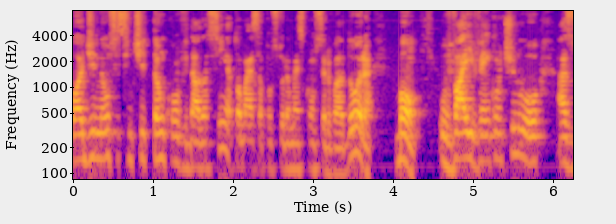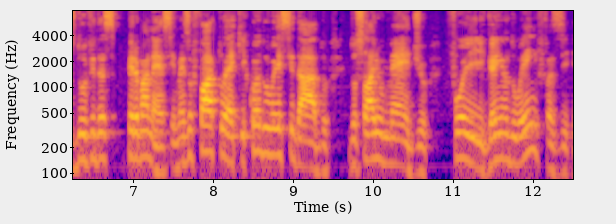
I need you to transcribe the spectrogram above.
pode não se sentir tão convidado assim a tomar essa postura mais conservadora. Bom, o vai e vem continuou, as dúvidas permanecem, mas o fato é que quando esse dado do salário médio foi ganhando ênfase,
